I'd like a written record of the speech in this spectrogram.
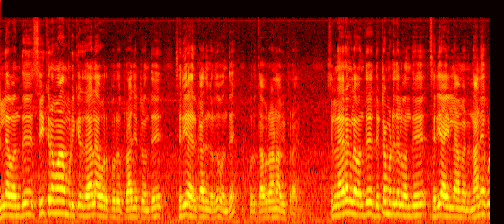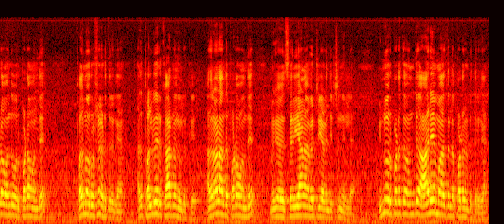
இல்லை வந்து சீக்கிரமாக முடிக்கிறதால ஒரு ஒரு ப்ராஜெக்ட் வந்து சரியாக இருக்காதுங்கிறது வந்து ஒரு தவறான அபிப்பிராயம். சில நேரங்களில் வந்து திட்டமிடுதல் வந்து சரியாக இல்லாமல் நானே கூட வந்து ஒரு படம் வந்து பதினோரு வருஷம் எடுத்திருக்கேன். அது பல்வேறு காரணங்கள் இருக்குது அதனால் அந்த படம் வந்து மிக சரியான வெற்றி அடைஞ்சிச்சுன்னு இல்லை. இன்னொரு படத்தை வந்து ஆறே மாதத்தில் படம் எடுத்திருக்கேன்.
